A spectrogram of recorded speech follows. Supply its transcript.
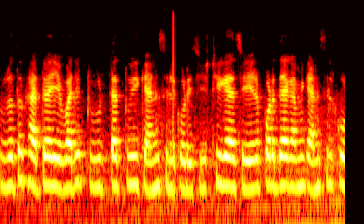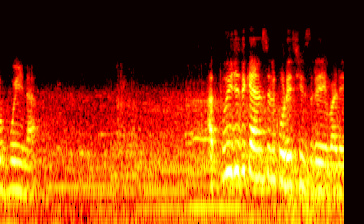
সুব্রত খাটুয়া এবারে ট্যুরটা তুই ক্যান্সেল করেছিস, ঠিক আছে? এরপরে দেখ আমি ক্যান্সেল করবোই না। আর তুই যদি ক্যান্সেল করেছিস রে এবারে।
